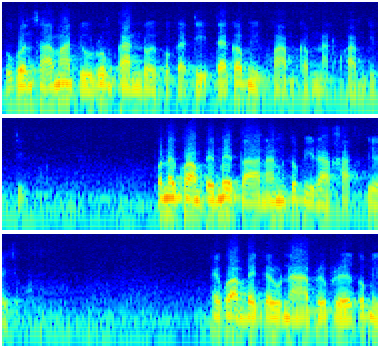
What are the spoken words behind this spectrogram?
บุคคลสามารถอยู่ร่วมกันโดยปกติ แต่ก็มีความกำหนัดความยึดจิตเพราะในความเป็นเมตตานั้นก็มีราคะเจืออยู่ ในความเป็นกรุณาเผลอๆก็มี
